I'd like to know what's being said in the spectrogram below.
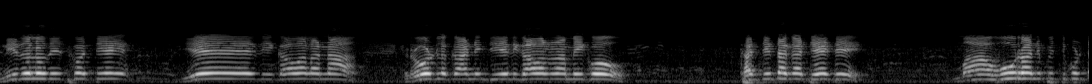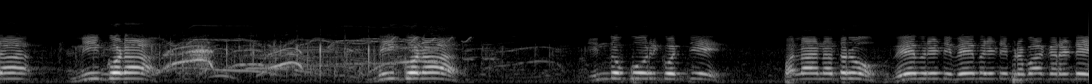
నిధులు తీసుకొచ్చి ఏది కావాలన్నా రోడ్లు కాడించి నుంచి ఏది కావాలన్నా మీకు ఖచ్చితంగా చేసి మా ఊరు అనిపించుకుంటా మీకు కూడా మీకు కూడా ఇందుపూరికి వచ్చి ఫలానతను వేమిరెడ్డి వేమిరెడ్డి ప్రభాకర్ రెడ్డి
